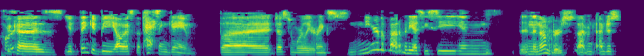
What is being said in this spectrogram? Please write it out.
Because you'd think it'd be, oh, it's the passing game. But Justin Worley ranks near the bottom of the SEC in, in the numbers. I'm, I'm just,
